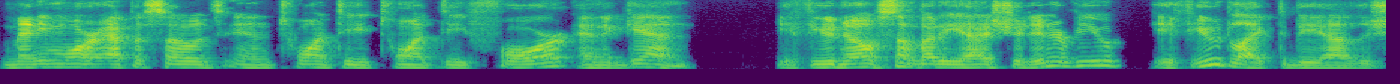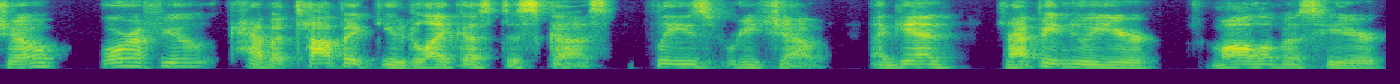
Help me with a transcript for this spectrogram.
many more episodes in 2024. And again, if you know somebody I should interview, if you'd like to be on the show, or if you have a topic you'd like us to discuss, please reach out. Again, Happy New Year from all of us here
